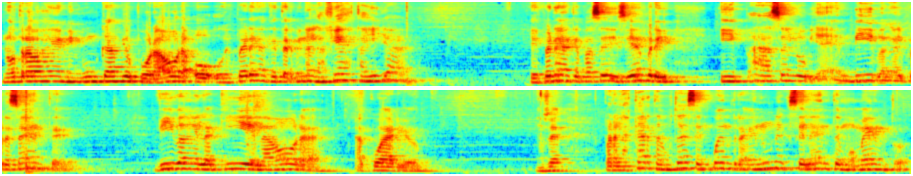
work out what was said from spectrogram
no trabajen en ningún cambio por ahora o, esperen a que terminen las fiestas y ya. Esperen a que pase diciembre y, y pásenlo bien, vivan el presente, vivan el aquí y el ahora, Acuario. O sea, para las cartas ustedes se encuentran en un excelente momento,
